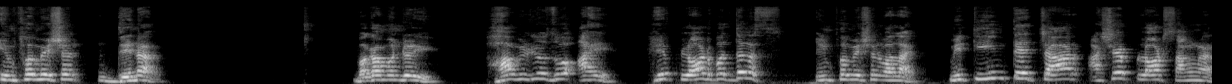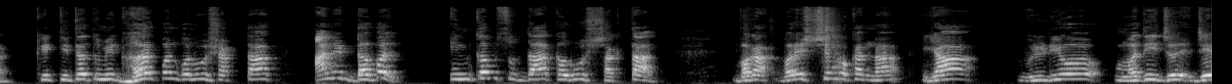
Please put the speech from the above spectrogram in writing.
इन्फॉर्मेशन देणार. बघा मंडळी हा व्हिडिओ जो आहे हे प्लॉट बद्दलच इन्फॉर्मेशन वाला आहे. मी तीन ते चार असे प्लॉट सांगणार की तिथं तुम्ही घर पण बनवू शकतात आणि डबल इन्कम सुद्धा करू शकतात. बघा बरेचशे लोकांना या व्हिडिओमध्ये जे जे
